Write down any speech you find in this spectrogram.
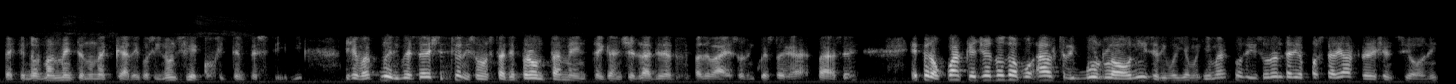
perché normalmente non accade così, non si è così tempestivi, dicevo, alcune di queste recensioni sono state prontamente cancellate da TripAdvisor in questa fase e però qualche giorno dopo altri burloni, se li vogliamo chiamare così, sono andati a postare altre recensioni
